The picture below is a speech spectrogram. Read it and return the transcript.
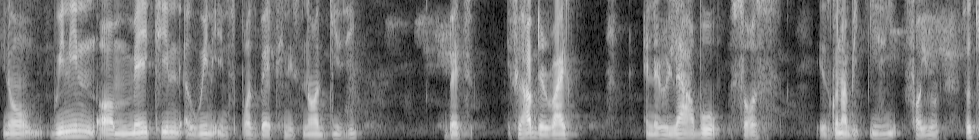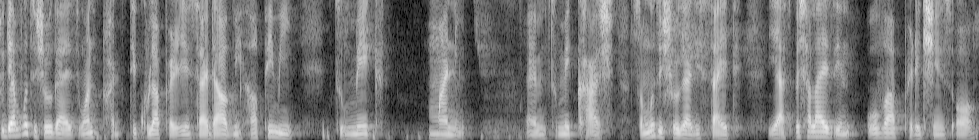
You know, winning or making a win in sports betting is not easy, but if you have the right and a reliable source, it's gonna be easy for you. So today I'm going to show you guys one particular prediction site that will be helping me to make money um, to make cash. So I'm going to show you guys this site. Are specialized in over predictions or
